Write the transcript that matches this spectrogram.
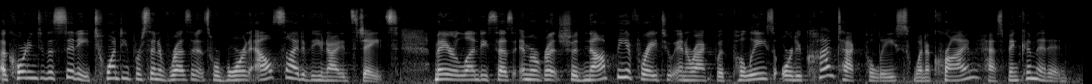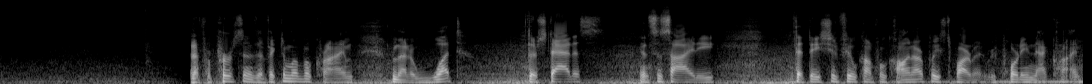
According to the city, 20% of residents were born outside of the United States. Mayor Lunde says immigrants should not be afraid to interact with police or to contact police when a crime has been committed. If a person is a victim of a crime, no matter what their status in society, that they should feel comfortable calling our police department, reporting that crime.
